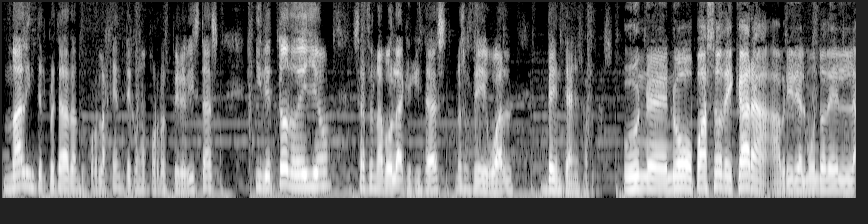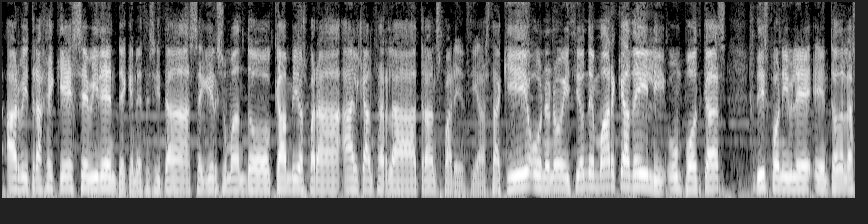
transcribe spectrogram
mal interpretada tanto por la gente como por los periodistas, y de todo ello se hace una bola que quizás no se hacía igual 20 años atrás. Un eh, nuevo paso de cara a abrir el mundo del arbitraje que es evidente que necesita seguir sumando cambios para alcanzar la transparencia. Hasta aquí una nueva edición de Marca Daily, un podcast disponible en todas las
